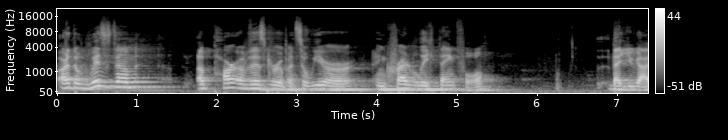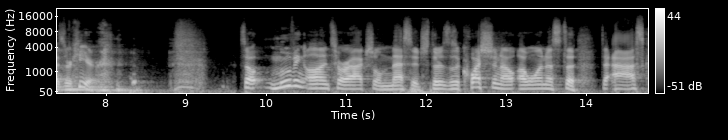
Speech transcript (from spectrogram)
are the wisdom a part of this group, and so we are incredibly thankful that you guys are here. so, moving on to our actual message, there's a question I, I want us to, to ask.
